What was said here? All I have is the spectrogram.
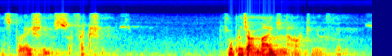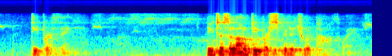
inspirations, affections. Opens our minds and heart to new things, deeper things leads us along deeper spiritual pathways,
